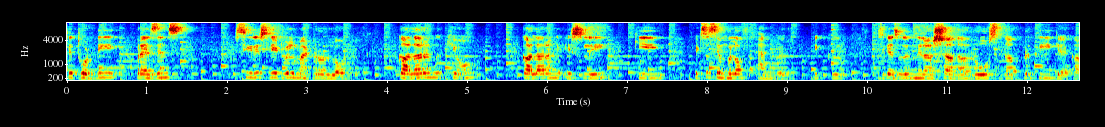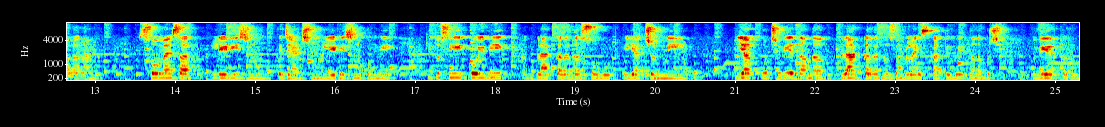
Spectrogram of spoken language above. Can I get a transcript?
ਤੇ ਤੁਹਾਡੀ presence seriously it will matter a lot ਕਾਲਾ ਰੰਗ ਕਿਉਂ? ਕਾਲਾ ਰੰਗ ਇਸ ਲਈ ਕਿ it's a symbol of anger ਇੱਕ ਤੁਸੀਂ ਕਹਿ ਸਕਦੇ ਹੋ, ਨਿਰਾਸ਼ਾ ਦਾ, ਰੋਸ ਦਾ ਪ੍ਰਤੀਕ ਹੈ ਕਾਲਾ ਰੰਗ। ਸੋ ਮੈਂ ਸਭ ਲੇਡੀਜ਼ ਨੂੰ ਤੇ ਜੈਂਟਸ ਨੂੰ, ਮੈਂ ਲੇਡੀਜ਼ ਨੂੰ ਕਹੂੰਗੀ ਕਿ ਤੁਸੀਂ ਕੋਈ ਵੀ ਬਲੈਕ ਕਲਰ ਦਾ ਸੂਟ ਜਾਂ ਚੁੰਨੀ ਜਾਂ ਕੁਝ ਵੀ ਇਦਾਂ ਦਾ ਬਲੈਕ ਕਲਰ ਨੂੰ ਸਿੰਬਲਾਈਜ਼ ਕਰਦੇ ਹੋਏ ਇਦਾਂ ਦਾ ਕੁਝ ਵੇਅਰ ਕਰੋ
